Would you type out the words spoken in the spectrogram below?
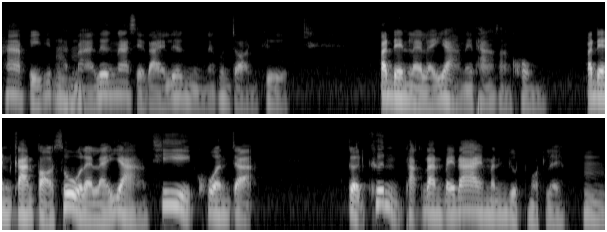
15 ปีที่ผ่านอือฮึมาเรื่องน่าเสียดายเรื่องหนึ่งนะคุณจรคือ ประเด็นหลาย ๆ อย่างในทางสังคม ประเด็นการต่อสู้หลาย ๆ อย่างที่ควรจะเกิดขึ้นผลักดันไปได้มันหยุดหมดเลย อืม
